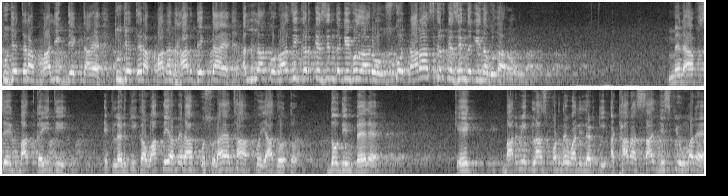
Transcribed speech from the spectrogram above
तुझे तेरा मालिक देखता है, तुझे तेरा पालनहार देखता है। अल्लाह अल्लाह को राज़ी करके ज़िंदगी गुजारो, उसको नाराज़ करके ज़िंदगी ना गुजारो। मैंने आपसे एक बात कही थी, एक लड़की का वाकया मैंने आपको सुनाया था, आपको याद हो तो दो दिन पहले, कि एक बारहवीं क्लास पढ़ने वाली लड़की 18 साल जिसकी उम्र है,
